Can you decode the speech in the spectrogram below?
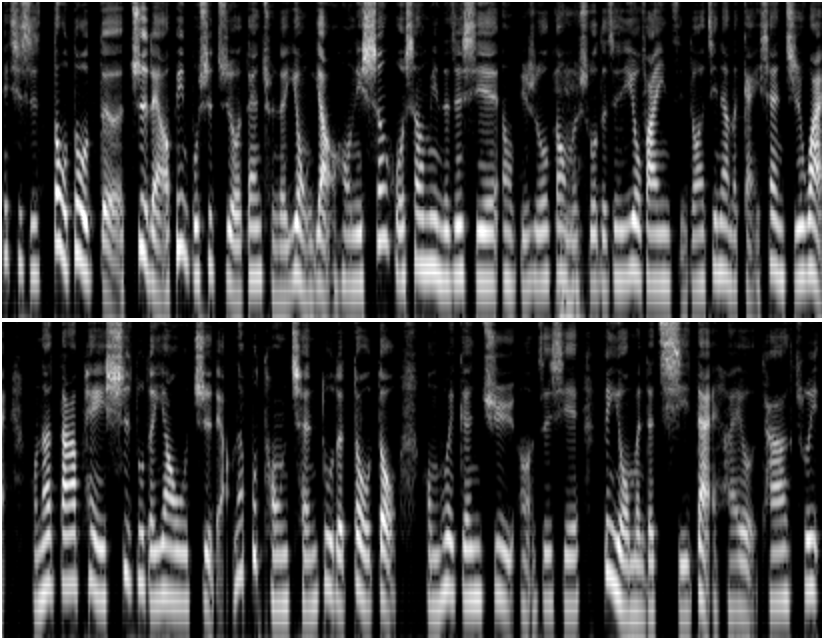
哎，其实痘痘的治疗。并不是只有单纯的用药哈，你生活上面的这些，嗯，比如说刚我们说的这些诱发因子，你都要尽量的改善之外，哦，那搭配适度的药物治疗，那不同程度的痘痘，我们会根据呃这些病友们的期待，还有他追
